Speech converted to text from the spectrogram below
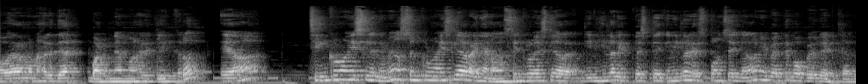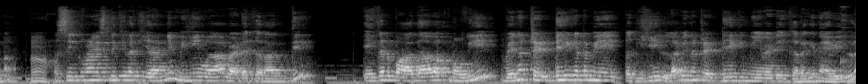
ඔයා මොනහරි දෙයක් බට්නය මහරි කලික්කරොත් එයා සිංක්‍රනයිස් ලනම සංක්‍රනයිස්ල රයන සිංක්‍රනයිස් ගිහිල රික්වස්ට හිල රස්පොන්ස ගන පැත පොපලට් කරන සිංක්‍රනයිස්ලි කියලා කියන්නේ මිහිවා වැඩ කරද්දි ඒකට බාධාවක් නොවී වෙන ටෙඩ්ඩෙහිකට මේ ගිහිල්ලා වෙන ටෙඩ්ඩෙහි මේ වැඩේ කරගෙන ඇවිල්ල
